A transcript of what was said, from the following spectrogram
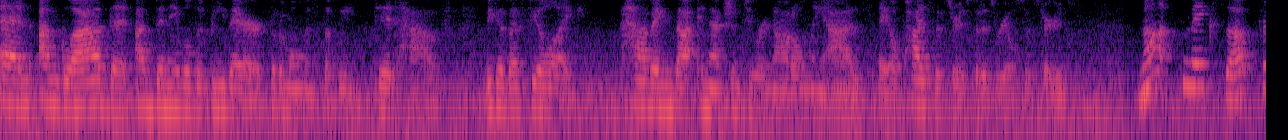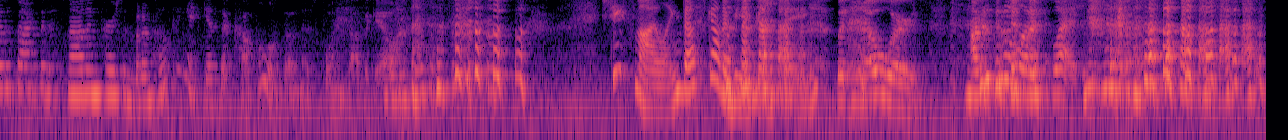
And I'm glad that I've been able to be there for the moments that we did have because I feel like having that connection to her not only as AO Pi sisters but as real sisters not makes up for the fact that it's not in person, but I'm hoping it gets a couple of bonus points, Abigail. She's smiling. That's got to be a good thing. but no words. I'm just gonna let her sweat.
